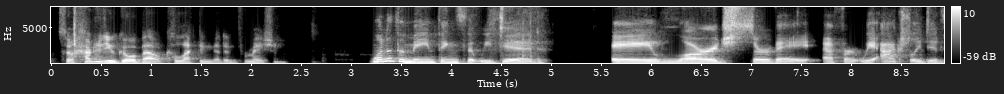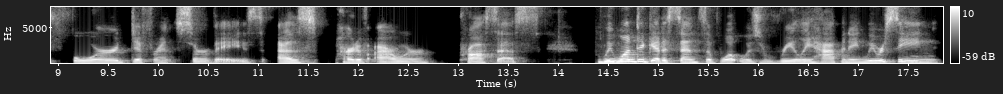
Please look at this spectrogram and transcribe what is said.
So, how did you go about collecting that information? One of the main things that we did a large survey effort. We actually did four different surveys as part of our process. We wanted to get a sense of what was really happening. We were seeing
